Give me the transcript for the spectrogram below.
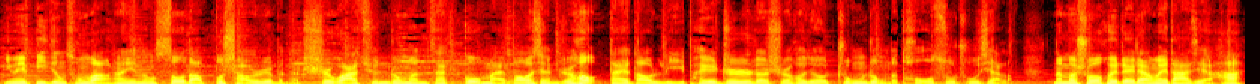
因为毕竟从网上也能搜到不少日本的吃瓜群众们在购买保险之后，待到理赔之日的时候，就种种的投诉出现了。那么说回这两位大姐哈，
